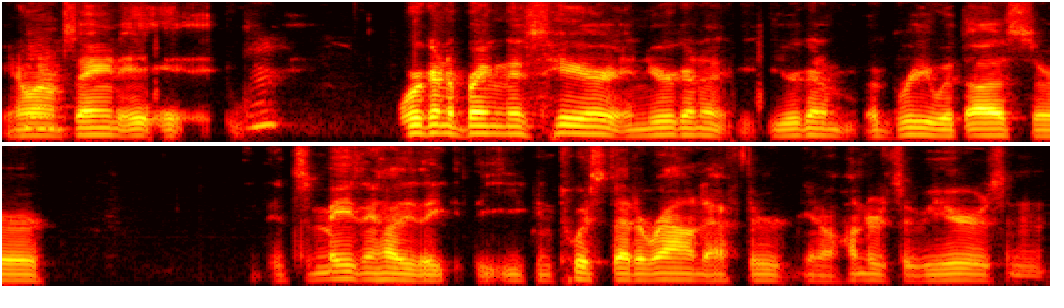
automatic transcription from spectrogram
You know what I'm saying? It, it, Yeah. We're going to bring this here, and you're gonna you're gonna agree with us, or it's amazing how they you can twist that around after you know hundreds of years and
